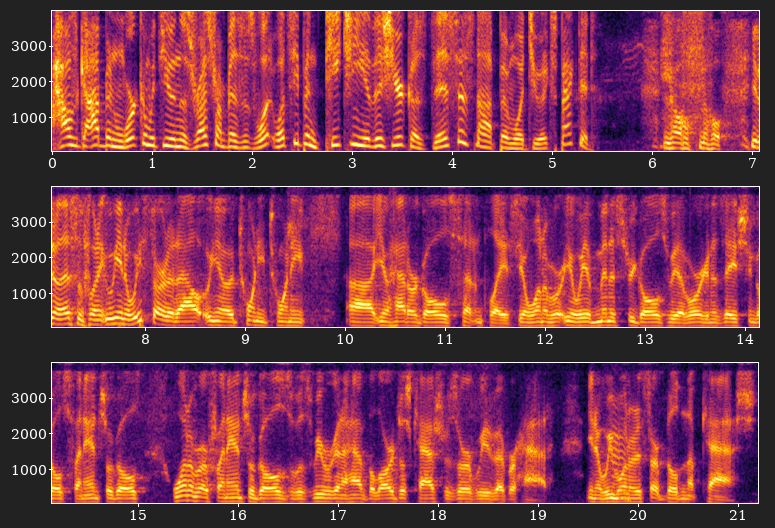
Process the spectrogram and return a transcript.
how's God been working with you in this restaurant business? What what's He been teaching you this year? Because this has not been what you expected. No, no. You know that's the funny. You know, we started out. You know, 2020 uh, you know, had our goals set in place. You know, one of our, you know, we have ministry goals, we have organization goals, financial goals. One of our financial goals was we were going to have the largest cash reserve we've ever had. You know, we mm. wanted to start building up cash.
